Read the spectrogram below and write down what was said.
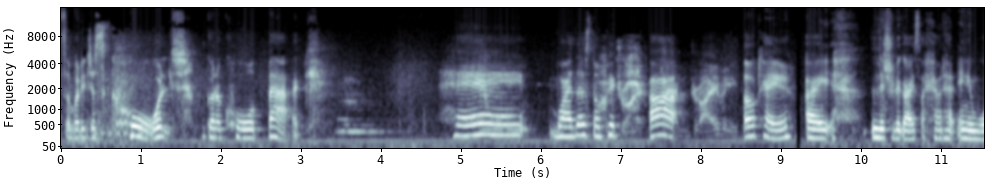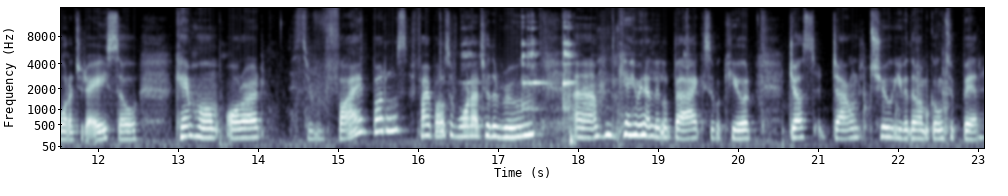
Somebody just called. I'm gonna call back. Hey, why there's no pic? Ah, driving. okay. I literally, guys, I haven't had any water today, so came home, ordered five bottles five bottles of water to the room um, came in a little bag super cute just downed two even though i'm going to bed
